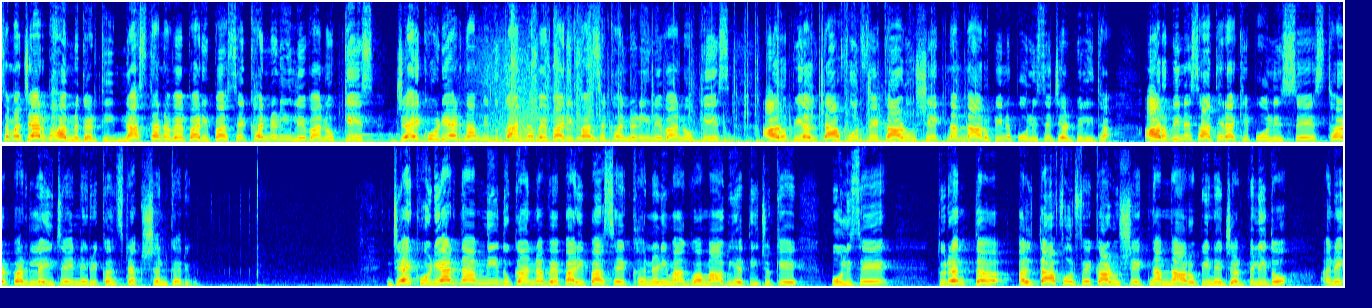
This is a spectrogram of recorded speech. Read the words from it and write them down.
સમાચાર ભાવનગરથી. નાસ્તાના વેપારી પાસે ખંડણી લેવાનો કેસ. જય ખોડિયાર નામની દુકાનના વેપારી પાસે ખંડણી લેવાનો કેસ. આરોપી અલ્તાફ ઉર્ફે કાળુ શેખ નામના આરોપીને પોલીસે ઝડપી લીધા. આરોપીને સાથે રાખી પોલીસે સ્થળ પર લઈ જઈને રિકન્સ્ટ્રક્શન કર્યું. જય ખોડિયાર નામની દુકાનના વેપારી પાસે ખંડણી માંગવામાં આવી હતી જોકે પોલીસે તુરંત અલ્તાફ ઉર્ફે કાળુ શેખ નામના આરોપીને ઝડપી લીધો અને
